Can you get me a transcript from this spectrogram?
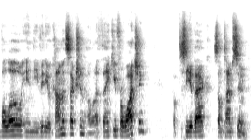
below in the video comment section. I want to thank you for watching. Hope to see you back sometime soon.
